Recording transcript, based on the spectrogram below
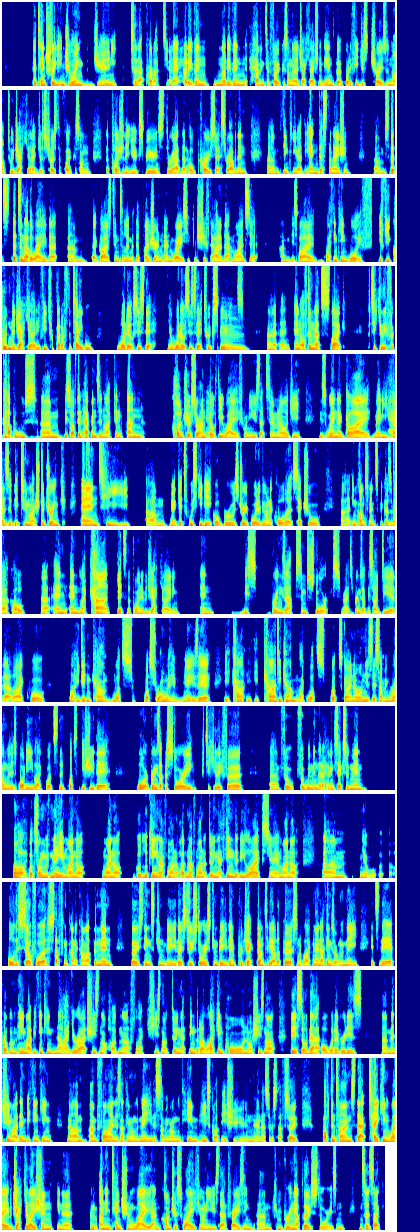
potentially enjoying the journey to that product. You know, not even not even having to focus on that ejaculation at the end. But what if you just chose not to ejaculate and just chose to focus on the pleasure that you experience throughout that whole process, rather than um, thinking about the end destination? Um, so that's that's another way that um, that guys tend to limit their pleasure and, and, ways you can shift out of that mindset um, is by by thinking, well, if if you couldn't ejaculate, if you took that off the table, what else is there? You know, what else is there to experience? Mm. Uh, and, and often that's like, particularly for couples, um, this often happens in like an unconscious or unhealthy way, if you want to use that terminology, is when a guy maybe has a bit too much to drink and he um, you know, gets whiskey dick or brewer's droop or whatever you want to call it, sexual uh, incontinence because of alcohol, uh, and and like can't get to the point of ejaculating, and this brings up some stories, right? It brings up this idea that like, well, well, he didn't come. What's what's wrong with him? You know, is there it can't it, can't he come? Like, what's what's going on? Is there something wrong with his body? Like, what's the what's the issue there? Or it brings up a story, particularly for um, for for women that are having sex with men. Oh, what's wrong with me? Am I not am I not good looking enough? Am I not hot enough? Am I not doing that thing that he likes? You know, am I not um, you know all this self worth stuff can kind of come up, and then those things can be those two stories can be then projected onto the other person of like no nothing's wrong with me. It's their problem. He might be thinking nah you're right. She's not hot enough. Like she's not doing that thing that i like in porn or she's not this or that or whatever it is. Um, and she might then be thinking no i'm i'm fine. There's nothing wrong with me. There's something wrong with him. He's got the issue and, and that sort of stuff. So oftentimes that taking away of ejaculation in a kind of unintentional way unconscious way if you want to use that phrasing um, can bring up those stories. And and so it's like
